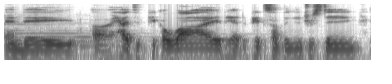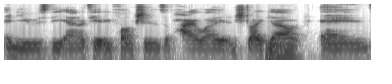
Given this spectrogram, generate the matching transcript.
and they uh, had to pick a lie, they had to pick something interesting and use the annotating functions of highlight and strikeout. And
